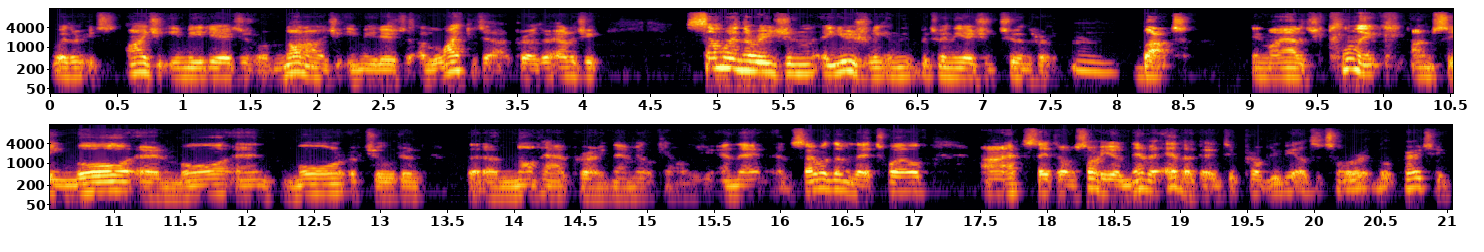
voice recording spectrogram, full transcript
whether it's IgE mediated or non-IgE mediated, are likely to outgrow their allergy somewhere in the region, uh, usually in between the age of two and three. Mm. But in my allergy clinic, I'm seeing more and more and more of children that are not outgrowing their milk allergy. And, and some of them, they're 12. I have to say to them, I'm sorry, you're never ever going to probably be able to tolerate milk protein.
